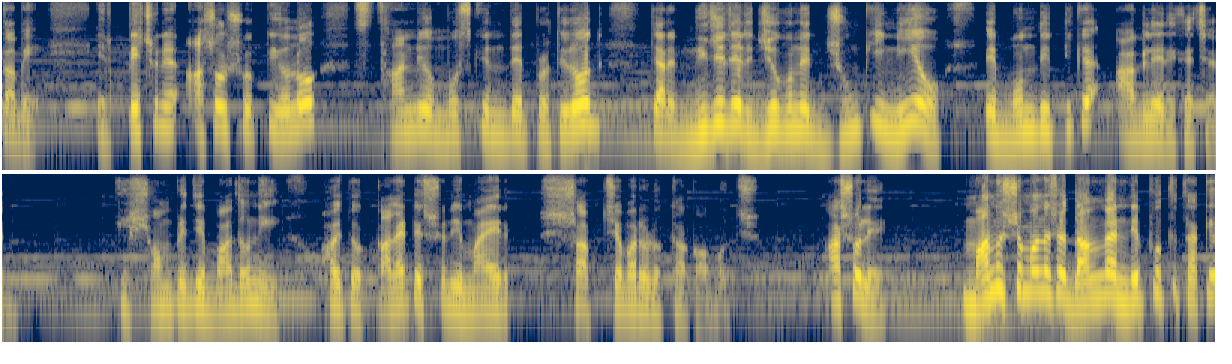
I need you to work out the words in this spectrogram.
তবে এর পেছনের আসল শক্তি হলো স্থানীয় মুসলিমদের প্রতিরোধ, যারা নিজেদের জীবনের ঝুঁকি নিয়েও এই মন্দিরটিকে আগলে রেখেছেন। এই সম্প্রীতি বাঁধনই হয়তো কালাটেশ্বরী মায়ের সবচেয়ে বড় রক্ষা কবচ? আসলে মানুষ মানুষের দাঙ্গার নেপথ্যে থাকে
